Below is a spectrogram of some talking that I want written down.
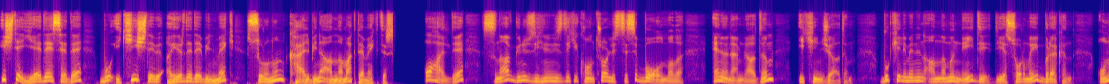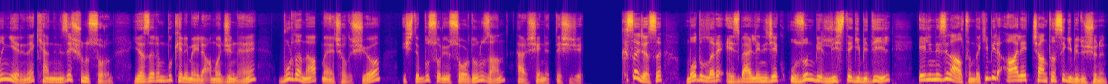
İşte YDS'de bu iki işlevi ayırt edebilmek sorunun kalbini anlamak demektir. O halde sınav günü zihninizdeki kontrol listesi bu olmalı. En önemli adım ikinci adım. Bu kelimenin anlamı neydi diye sormayı bırakın. Onun yerine kendinize şunu sorun. Yazarın bu kelimeyle amacı ne? Burada ne yapmaya çalışıyor? İşte bu soruyu sorduğunuz an her şey netleşecek. Kısacası modulları ezberlenecek uzun bir liste gibi değil, elinizin altındaki bir alet çantası gibi düşünün.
